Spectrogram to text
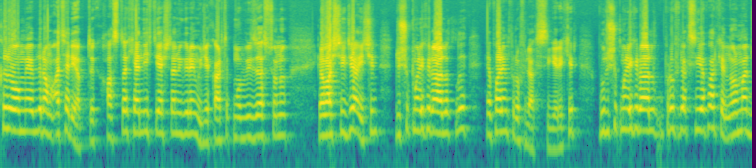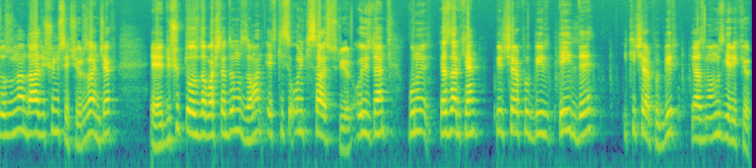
kırı olmayabilir ama ater yaptık. Hasta kendi ihtiyaçlarını göremeyecek artık mobilizasyonu yavaşlayacağı için düşük molekül ağırlıklı heparin profilaksisi gerekir. Bu düşük molekül ağırlıklı profilaksisi yaparken normal dozundan daha düşüğünü seçiyoruz ancak e, düşük dozda başladığımız zaman etkisi 12 saat sürüyor. O yüzden bunu yazarken 1 çarpı 1 değil de 2 çarpı 1 yazmamız gerekiyor.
